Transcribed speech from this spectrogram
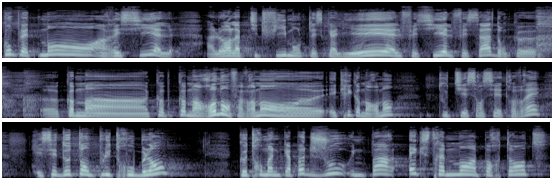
complètement un récit. Alors la petite fille monte l'escalier, elle fait ci, elle fait ça, donc euh, euh, comme, un, comme, un roman, enfin vraiment euh, écrit comme un roman, tout y est censé être vrai. Et c'est d'autant plus troublant que Truman Capote joue une part extrêmement importante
